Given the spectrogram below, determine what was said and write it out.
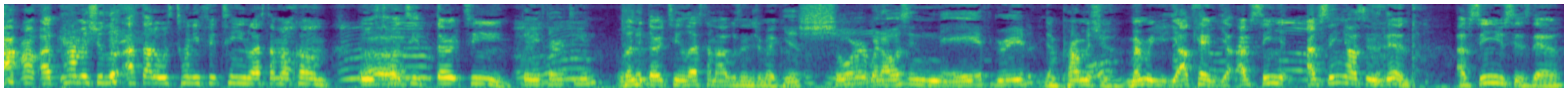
I, I, I promise you. Look, I thought it was 2015 last time I come. It was 2013. 2013. 2013 last time I was in Jamaica. Yeah, sure. When I was in eighth grade. I promise you. Remember, y- y'all came. Y'all, I've seen. y- I've seen y'all since then. I've seen you since then.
